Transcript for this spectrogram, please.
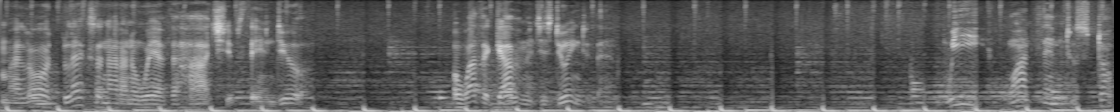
My lord, blacks are not unaware of the hardships they endure or what the government is doing to them. We want them to stop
